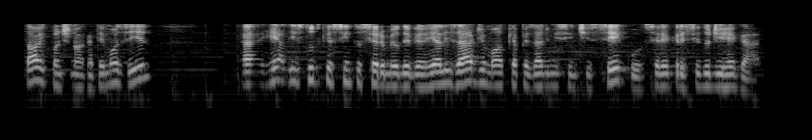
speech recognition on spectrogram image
tal, e continuar com a teimosia, uh, realize tudo que eu sinto ser o meu dever realizar, de modo que apesar de me sentir seco, seria crescido de regado.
